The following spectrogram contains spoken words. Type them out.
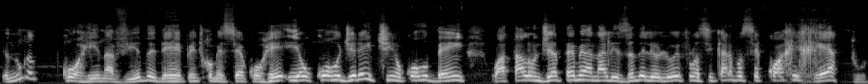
eu nunca corri na vida e de repente comecei a correr e eu corro direitinho, eu corro bem. O Atala um dia até me analisando, ele olhou e falou assim: "Cara, você corre reto.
